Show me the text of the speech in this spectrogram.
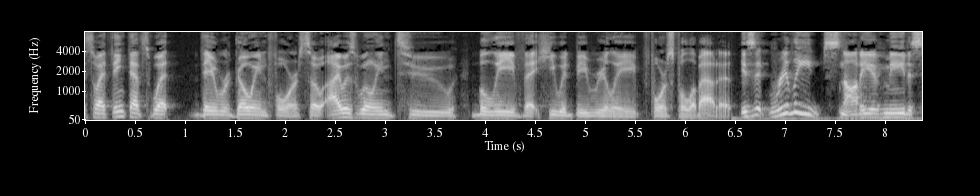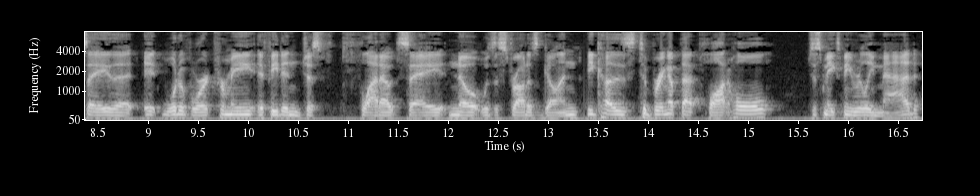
So I think that's what they were going for. So I was willing to believe that he would be really forceful about it. Is it really snotty of me to say that it would have worked for me if he didn't just flat out say, no, it was Estrada's gun? Because to bring up that plot hole just makes me really mad.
